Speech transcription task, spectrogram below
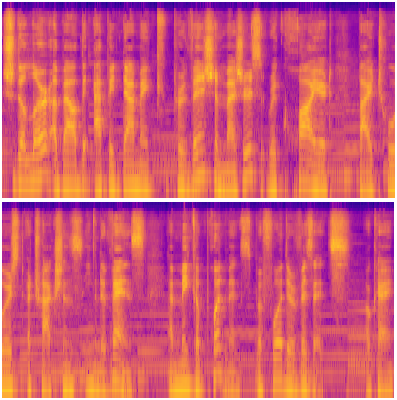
should learn about the epidemic prevention measures required by tourist attractions in advance and make appointments before their visits. OK，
